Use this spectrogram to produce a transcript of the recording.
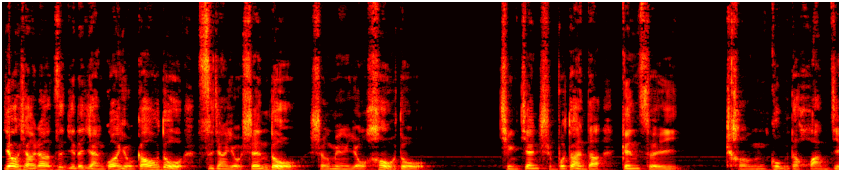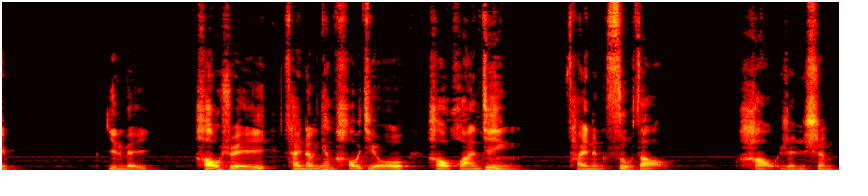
要想让自己的眼光有高度，思想有深度，生命有厚度，请坚持不断的跟随成功的环境，因为好水才能酿好酒，好环境才能塑造好人生。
